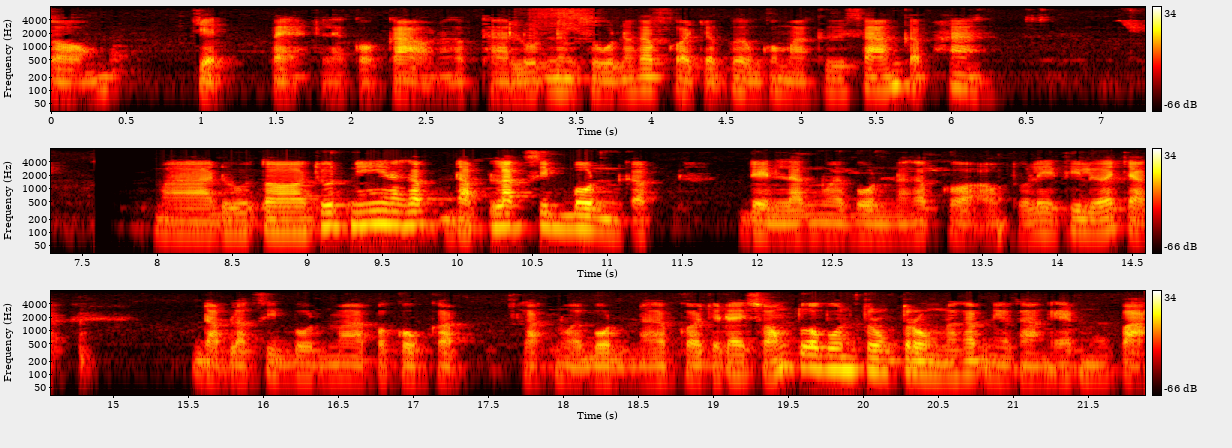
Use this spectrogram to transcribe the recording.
2 7 8 และก็ 9 นะครับ ถ้าหลุด1 0นะครับก็จะเพิ่มเข้ามาคือ 3 กับ 5 มาดูต่อชุดนี้นะครับ ดับหลัก10บนกับ เด่นหลักหน่วยบนนะครับ ก็เอาตัวเลขที่เหลือจากดับหลัก10บนมาประกบกับหลักหน่วยบนนะครับ ก็จะได้ 2 ตัวบนตรงๆนะครับแนวทางแอดหมูป่า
